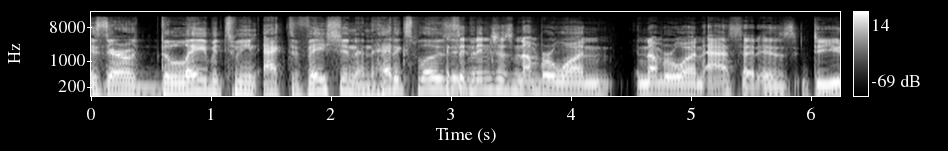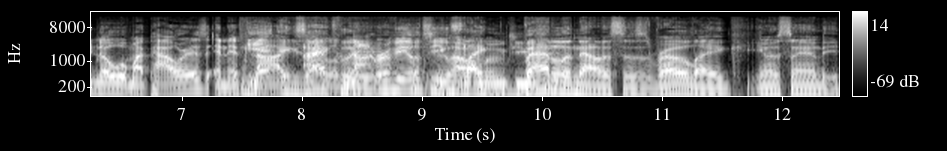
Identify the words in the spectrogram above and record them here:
Is there a delay between activation and head explosion? It's a ninja's number one number one asset is do you know what my power is? And if yeah, not, exactly. I will not reveal to you It's how like I'm to battle analysis, bro. Like you know what I'm saying.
